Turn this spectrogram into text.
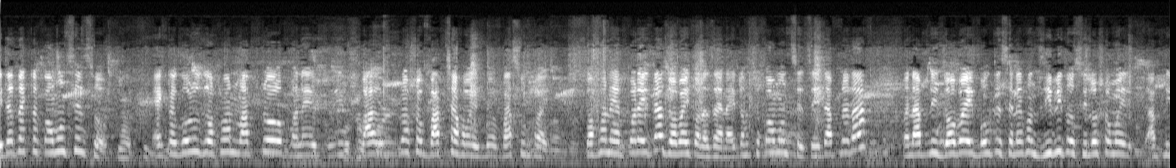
এটা তো একটা কমন সেন্সও একটা গরু যখন মাত্র মানে সব বাচ্চা হয় বাছুর হয় তখন এরপরে এটা জবাই করা যায় না। এটা হচ্ছে কমন সেন্স এটা আপনারা মানে আপনি জবাই বলতেছেন এখন জীবিত ছিল সময় আপনি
